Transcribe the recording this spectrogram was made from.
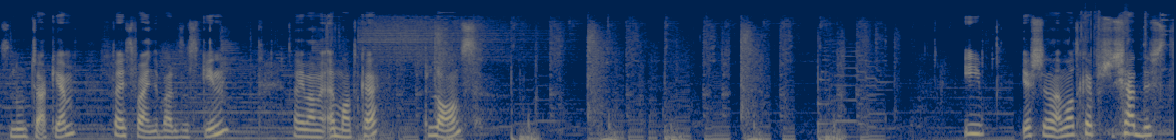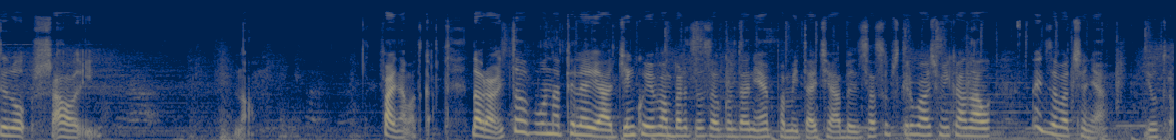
z nunczakiem. To jest fajny bardzo skin. Tutaj mamy emotkę. Plons. I jeszcze na emotkę przysiady w stylu Shaolin. No. Fajna motka. Dobra, więc to było na tyle. Ja dziękuję wam bardzo za oglądanie. Pamiętajcie, aby zasubskrybować mój kanał. No i do zobaczenia jutro.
